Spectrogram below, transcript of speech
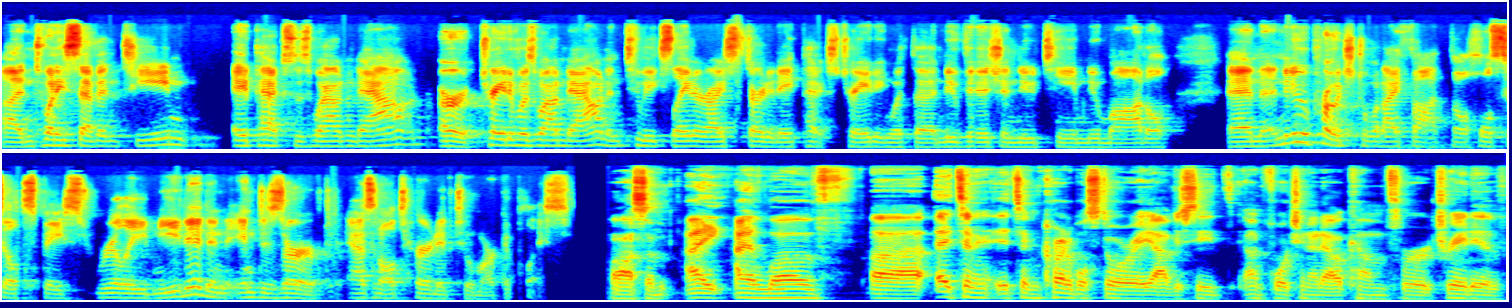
uh, in 2017, Apex was wound down or Tradiv was wound down. And two weeks later, I started Apex Trading with a new vision, new team, new model, and a new approach to what I thought the wholesale space really needed and, and deserved as an alternative to a marketplace. Awesome. I, I love, uh, it's an, it's an incredible story. Obviously unfortunate outcome for Tradiv.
